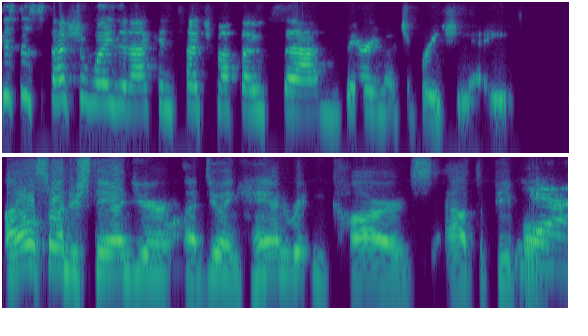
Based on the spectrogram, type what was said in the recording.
just a special way that I can touch my folks that I very much appreciate. I also understand you're uh, doing handwritten cards out to people. Yeah.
